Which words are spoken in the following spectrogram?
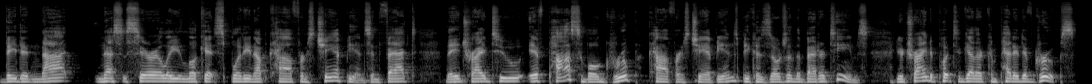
They did not necessarily look at splitting up conference champions. In fact, they tried to, if possible, group conference champions because those are the better teams. You're trying to put together competitive groups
